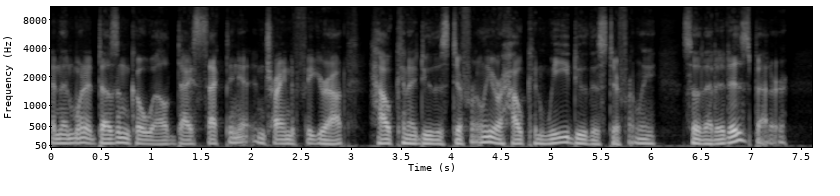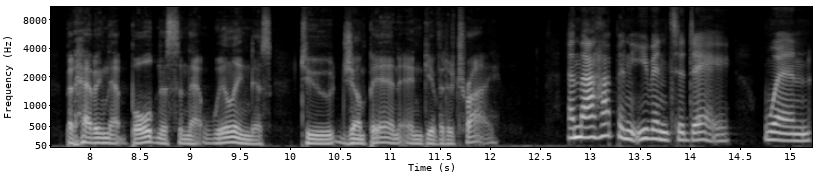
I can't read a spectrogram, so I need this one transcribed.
And then when it doesn't go well, dissecting it and trying to figure out how can I do this differently or how can we do this differently so that it is better. But having that boldness and that willingness to jump in and give it a try. And that happened even today when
